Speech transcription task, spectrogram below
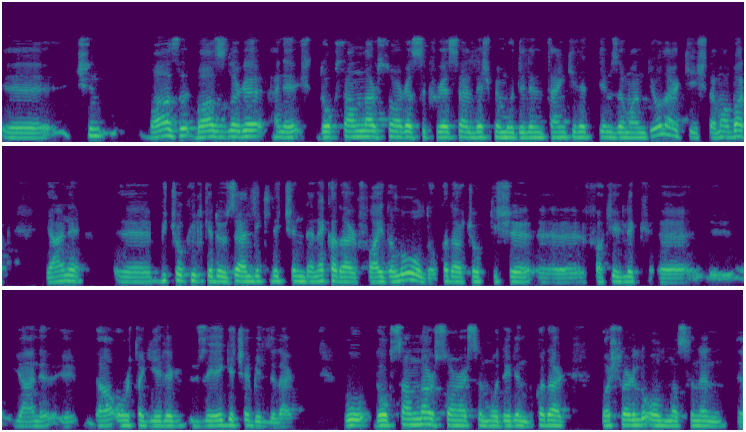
e, Çin bazı bazıları hani 90'lar sonrası küreselleşme modelini tenkit ettiğim zaman diyorlar ki işte ama bak yani e, birçok ülkede özellikle Çin'de ne kadar faydalı oldu. O kadar çok kişi fakirlik yani daha orta gelir düzeye geçebildiler. Bu 90'lar sonrası modelin bu kadar başarılı olmasının e,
